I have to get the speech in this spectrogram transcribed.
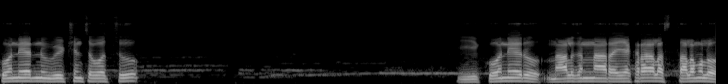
కోనేరును వీక్షించవచ్చు. ఈ కోనేరు నాలుగున్నర ఎకరాల స్థలంలో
